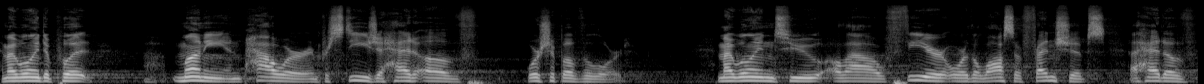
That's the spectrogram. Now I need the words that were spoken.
Am I willing to put uh, money and power and prestige ahead of worship of the Lord? Am I willing to allow fear or the loss of friendships ahead of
